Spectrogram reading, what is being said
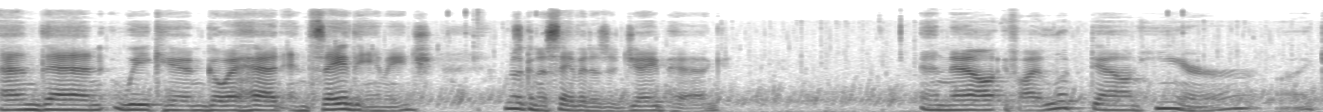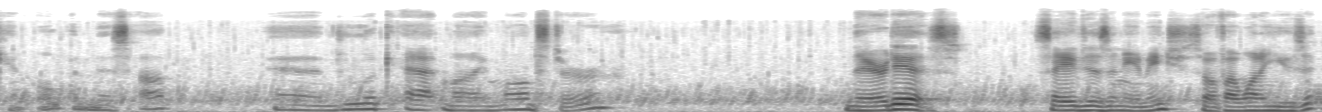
And then we can go ahead and save the image. I'm just going to save it as a JPEG. And now if I look down here, I can open this up and look at my monster. There it is, saved as an image. So if I want to use it,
